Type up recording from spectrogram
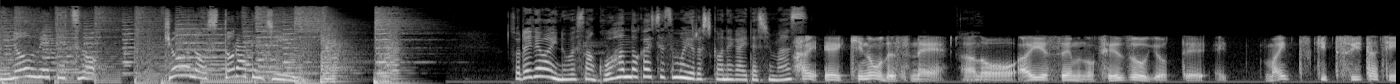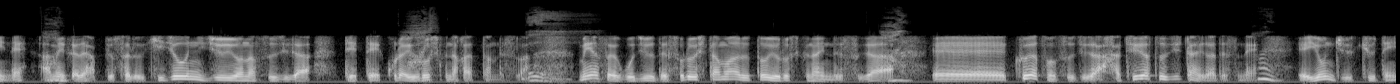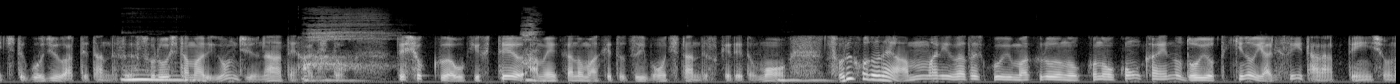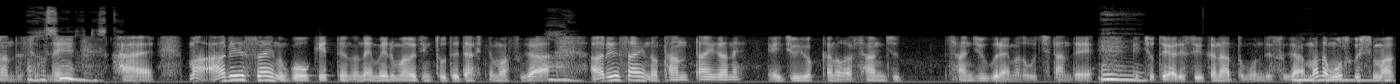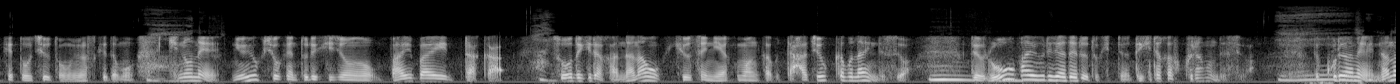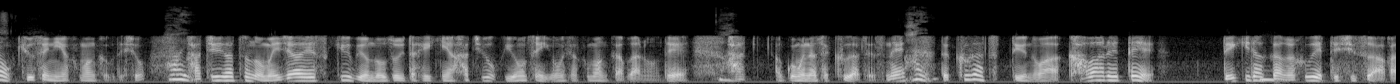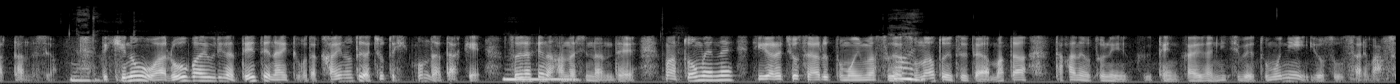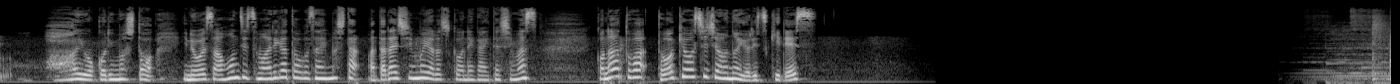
井上哲夫今日のストラテジーそれでは井上さん、後半の解説もよろしくお願いいたします。はい、えー、昨日ですね、あの、ISM の製造業って、毎月1日にね、アメリカで発表される非常に重要な数字が出て、これはよろしくなかったんですが、はい、目安が50で、それを下回るとよろしくないんですが、はい、えー、9月の数字が8月自体がですね、はい、49.1で50割ってたんですが、それを下回る47.8と。で、ショックが大きくて、アメリカのマーケットずいぶん落ちたんですけれども、それほどね、あんまり私こういうマクロの、この今回の動揺って昨日やりすぎたなって印象なんですよね。はい。まあ、RSI の合計っていうのをね、メールマガジン等で出してますが、はい、RSI の単体がね、14日のが30 30ぐらいまで落ちたんで、えー、ちょっとやりすぎかなと思うんですが、まだもう少しマーケット落ちると思いますけども、昨日ね、ニューヨーク証券取引所の売買高、はい、総出来高7億9200万株って8億株ないんですよ。で、老売売りが出るときっていうのは出来高膨らむんですよ。でこれはね、7億9200万株でしょ。はい、8月のメジャー S q 日を除いた平均は8億4400万株あるので、はい、ごめんなさい、9月ですね。はい、で9月っていうのは買われて出来高が増えて指数上がったんですよ。で昨日は老売売りが出てないってことは買いの手がちょっと引っ込んだだけ、それだけの話なんで、まあ当面ね、日柄調整あると思いますが、はい、その後についてはまた高値を取りに行く展開が日米ともに予想されます。はい、わかりました。井上さん本日もありがとうございました。また来週もよろしくお願いいたします。この後は東京市場の寄り付きです。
